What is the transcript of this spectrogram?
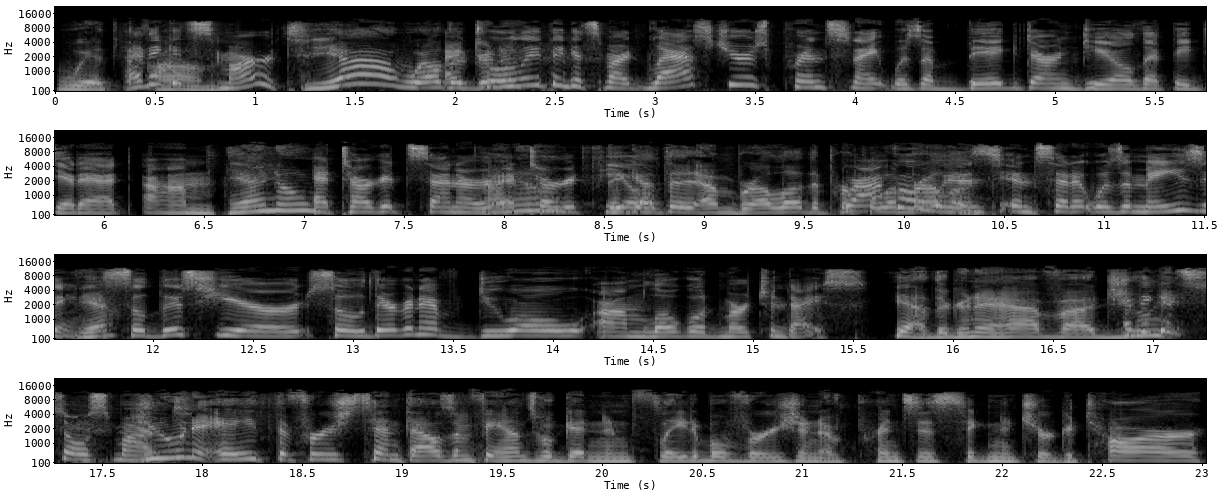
with. I think it's um, smart. Yeah, well, I gonna- totally think it's smart. Last year's Prince Night was a big darn deal that they did at um yeah, I know at Target Center I at. Target They got the umbrella, the purple Rocco umbrellas. went and said it was amazing. Yeah. So this year, so they're going to have duo um, logoed merchandise. Yeah, they're going to have uh, June. think it's so smart. June eighth, the first ten thousand fans will get an inflatable version of Prince's signature guitar,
